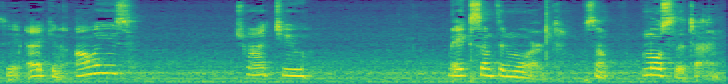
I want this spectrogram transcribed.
See, I can always try to make something work. Some most of the time.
